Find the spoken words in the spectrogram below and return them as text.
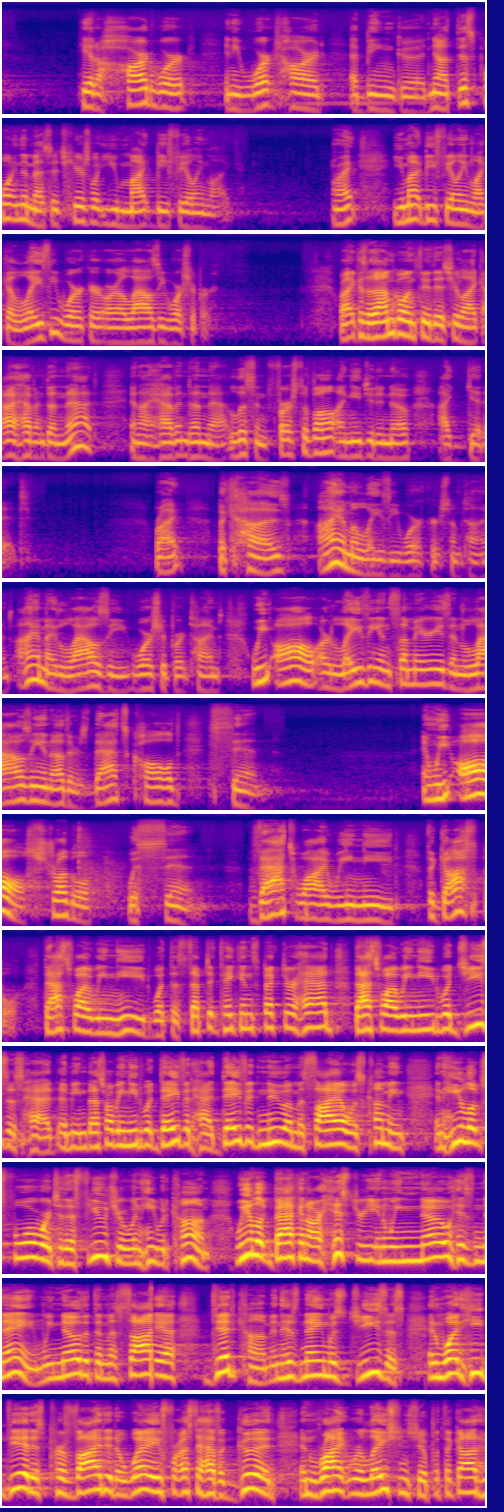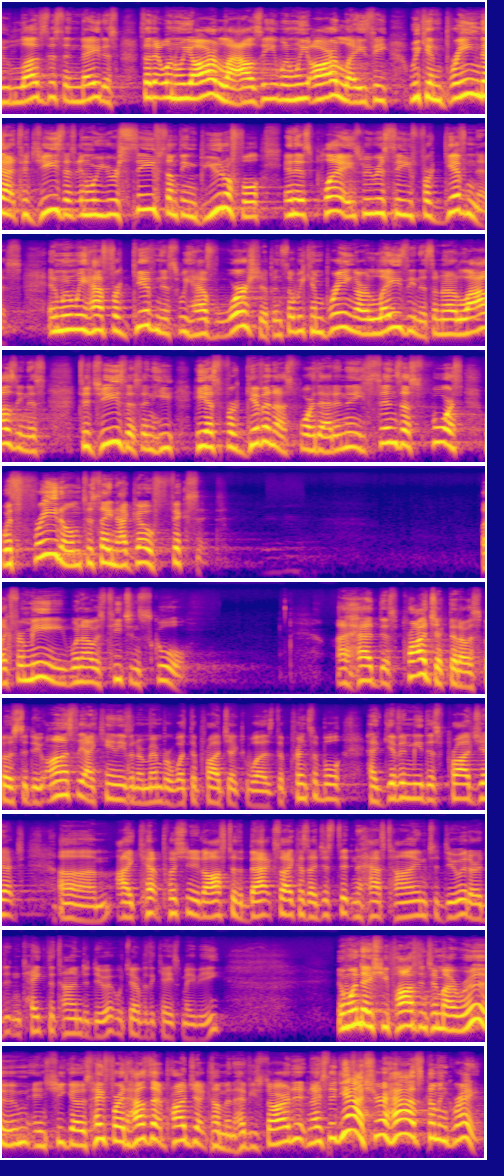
He had a hard work and he worked hard at being good. Now, at this point in the message, here's what you might be feeling like. Right? You might be feeling like a lazy worker or a lousy worshiper. Right? Because as I'm going through this, you're like, I haven't done that and I haven't done that. Listen, first of all, I need you to know I get it. Right? Because I am a lazy worker sometimes. I am a lousy worshiper at times. We all are lazy in some areas and lousy in others. That's called sin. And we all struggle with sin. That's why we need the gospel. That's why we need what the septic tank inspector had. That's why we need what Jesus had. I mean, that's why we need what David had. David knew a Messiah was coming, and he looked forward to the future when he would come. We look back in our history and we know his name. We know that the Messiah did come, and his name was Jesus. And what he did is provided a way for us to have a good and right relationship with the God who loves us and made us, so that when we are lousy, when we are lazy, we can bring that to Jesus and we receive receive something beautiful in its place. We receive forgiveness. And when we have forgiveness, we have worship. And so we can bring our laziness and our lousiness to Jesus. And He, he has forgiven us for that. And then He sends us forth with freedom to say, now go fix it. Like for me, when I was teaching school, I had this project that I was supposed to do. Honestly, I can't even remember what the project was. The principal had given me this project. Um, I kept pushing it off to the backside because I just didn't have time to do it or I didn't take the time to do it, whichever the case may be. And one day she popped into my room and she goes, Hey, Fred, how's that project coming? Have you started it? And I said, Yeah, sure have. It's coming great.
